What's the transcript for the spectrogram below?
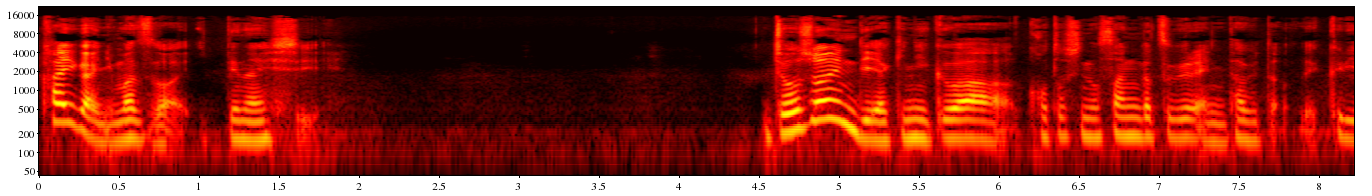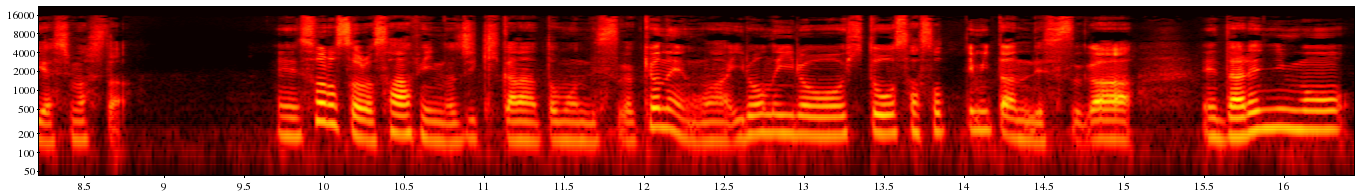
海外にまずは行ってないし、ジョジョ園で焼肉は今年の3月ぐらいに食べたのでクリアしました。えーそろそろサーフィンの時期かなと思うんですが、去年は色の色を人を誘ってみたんですが、えー誰にも、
